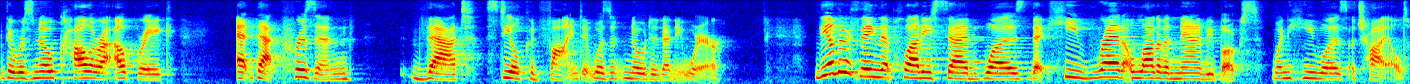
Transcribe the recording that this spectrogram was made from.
there was no cholera outbreak at that prison that Steel could find. It wasn't noted anywhere. The other thing that Pilates said was that he read a lot of anatomy books when he was a child.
